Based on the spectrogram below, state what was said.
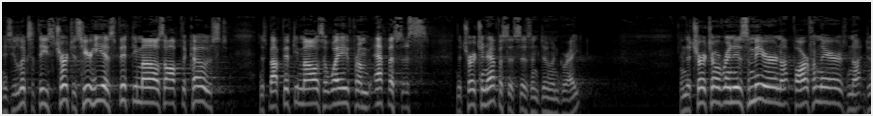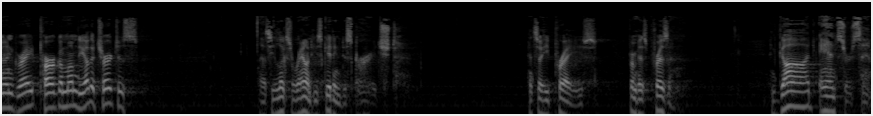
As he looks at these churches, here he is 50 miles off the coast, just about 50 miles away from Ephesus. The church in Ephesus isn't doing great. And the church over in Izmir, not far from there, is not doing great. Pergamum, the other churches. As he looks around, he's getting discouraged. And so he prays from his prison. And God answers him.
